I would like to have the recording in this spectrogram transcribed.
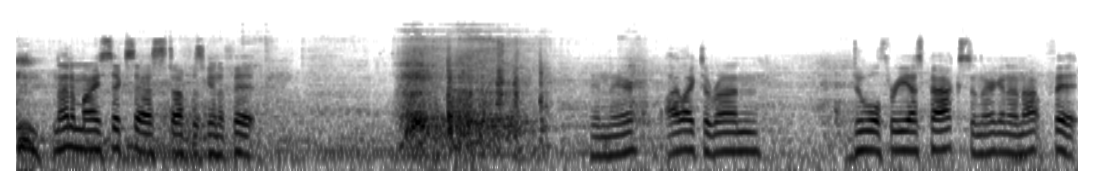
None of my 6S stuff is going to fit in there. I like to run dual 3S packs and they're going to not fit.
